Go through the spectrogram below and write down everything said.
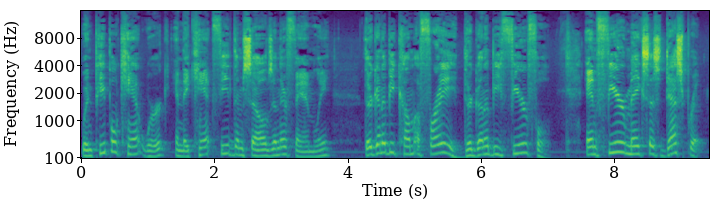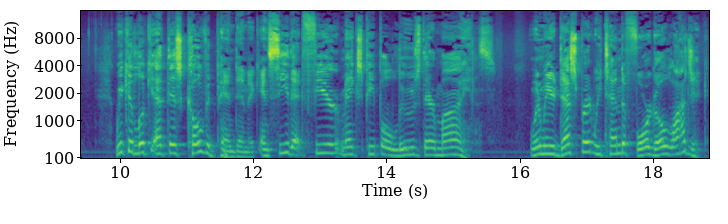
When people can't work and they can't feed themselves and their family, they're going to become afraid. They're going to be fearful. And fear makes us desperate. We could look at this COVID pandemic and see that fear makes people lose their minds. When we are desperate, we tend to forego logic.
